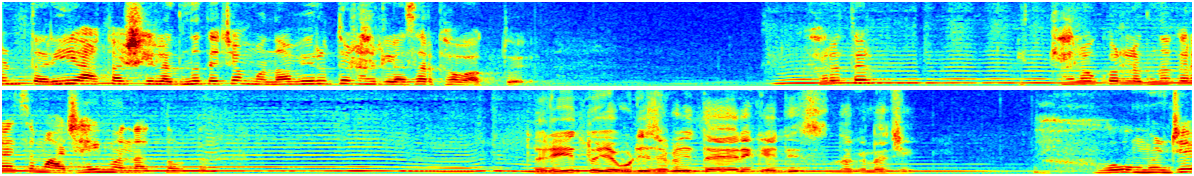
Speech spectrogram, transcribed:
पण तरी आकाश हे लग्न त्याच्या मनाविरुद्ध ठरल्यासारखं वागतोय. खरं तर इतक्या लवकर लग्न करायचं माझ्याही मनात नव्हतं. तरी तू एवढी सगळी तयारी केलीस लग्नाची? हो म्हणजे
